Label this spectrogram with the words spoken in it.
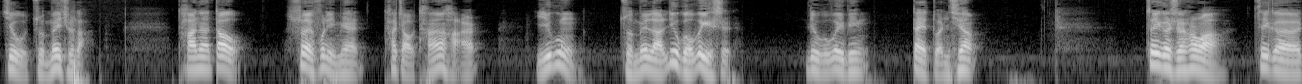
就准备去了。他呢，到帅府里面，他找谭海，一共准备了六个卫士，六个卫兵带短枪。这个时候啊，这个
